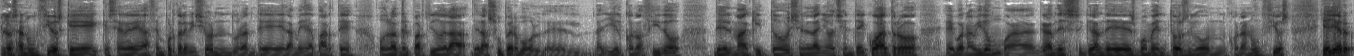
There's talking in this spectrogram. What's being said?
los anuncios que, que, se hacen por televisión durante la media parte o durante el partido de la, de la Super Bowl. El, allí el conocido del Macintosh en el año 84. Eh, bueno, ha habido uh, grandes, grandes momentos con, con anuncios. Y ayer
